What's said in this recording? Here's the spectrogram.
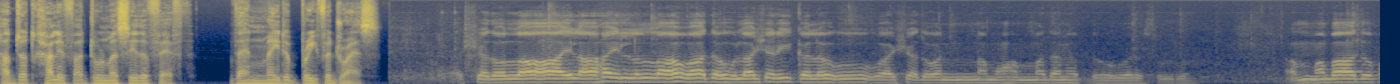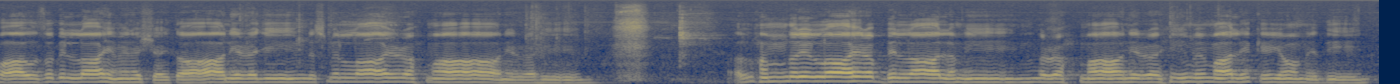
Hadrat Khalifatul Masih V then made a brief address. أشهد أن لا إله إلا الله وحده لا شريك له وأشهد أن محمدا عبده ورسوله أما بعد فأعوذ بالله من الشيطان الرجيم بسم الله الرحمن الرحيم الحمد لله رب العالمين الرحمن الرحيم مالك يوم الدين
